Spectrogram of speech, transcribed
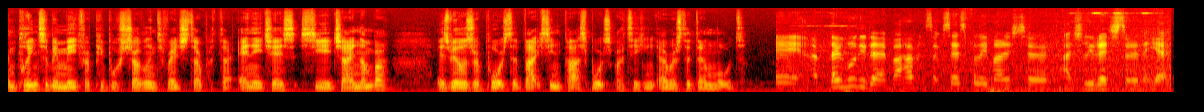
Complaints have been made for people struggling to register with their NHS CHI number, as well as reports that vaccine passports are taking hours to download. Uh, I've downloaded it, but I haven't successfully managed to actually register in it yet.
